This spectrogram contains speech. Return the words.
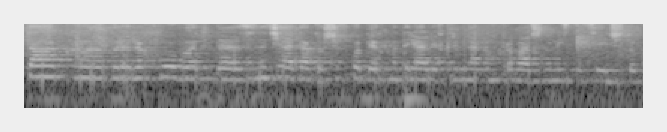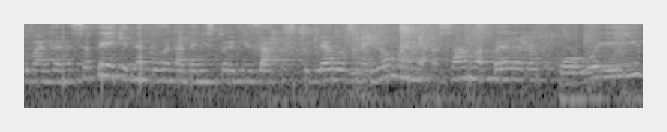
Так, е, перераховувати, зазначає також, що в копіях матеріалів кримінального провадження містяться інші документи НСРД, які не були надані стороні захисту для ознайомлення, а саме перераховує їх.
